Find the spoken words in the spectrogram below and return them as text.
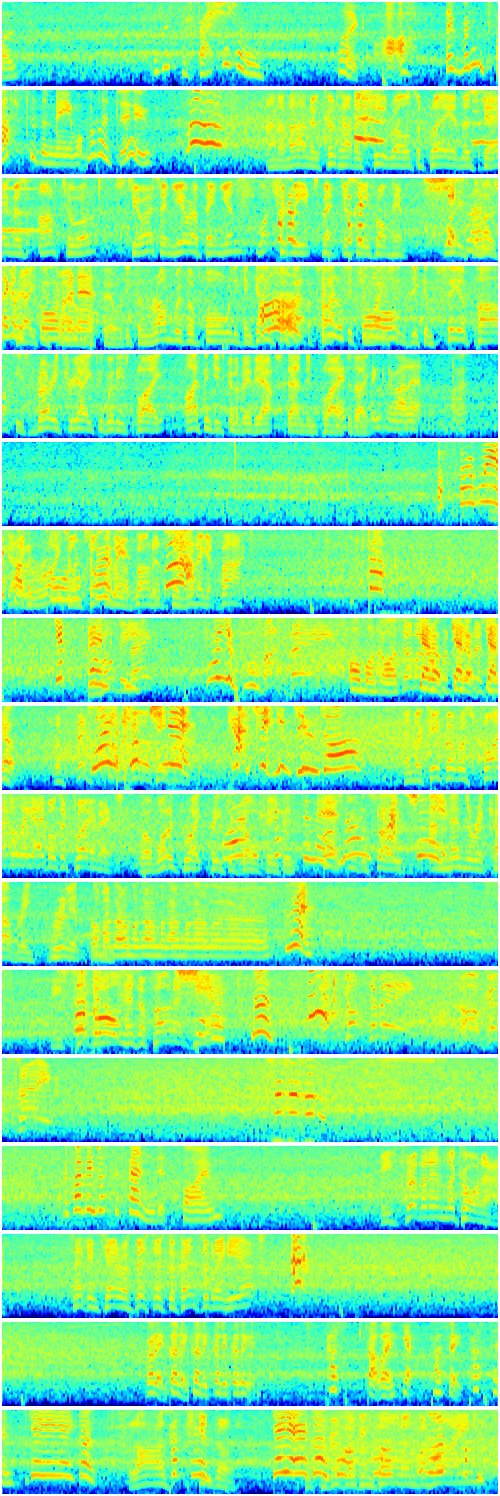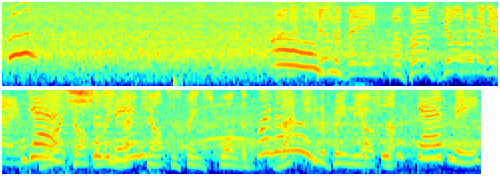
God. This is professional. Like, ah, they're running faster than me. What am I going to do? Ah! And a man who could have a key role to play in this game is Artur. Stuart, in your opinion, what should we expect to see from him? Shit, well, he's the most They're going to creative score in a player on the field. He can run with the ball, he can get Oh, himself out of tight gonna score. situations, he can see a pass, he's very creative with his play. I think he's going to be the outstanding player Okay, stop today. thinking about it. All right. That's so weird to have a Getting right corner throw in. opponents Ah! winning it back. Fuck! Get Immobile empty. Oh, you- Must be. Oh my And god. Get up, get up, get up. opportunity. The fist Why are you punching it? Catch it, you doodah! And the keeper was finally able to claim it. Well, what a great piece Why of is he goalkeeping. fisting it? No, with the save, catch it. and then the recovery. Brilliant Oh from my him. god, oh my god, oh my god, oh my god, oh my god. Yeah. He's Fuck off! on his opponent Shit. here. No. It's got to be. Oh, good save. if I can just defend, it's fine. He's driven in the corner. Taking care of business defensively here. Ah! Got it, got it, got it, got it, got it. Pass that way. Yeah, perfect. Pass him. Yeah, yeah, yeah, go. Lars Pass him. Stindl. Yeah, yeah, yeah, go. Good Go on, looking go ball on, in come on, fucking- Woo! And it should have um, been the first goal of the game. Yeah, Well, I can't should have believe been. that chance has been squandered. I know. That should have been the The opener. keeper scared me.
